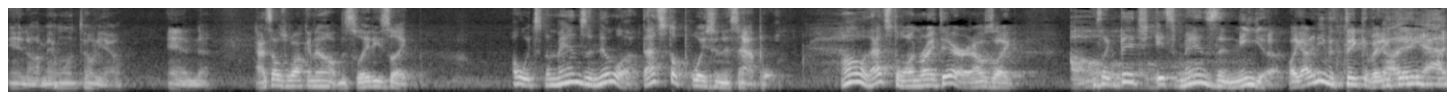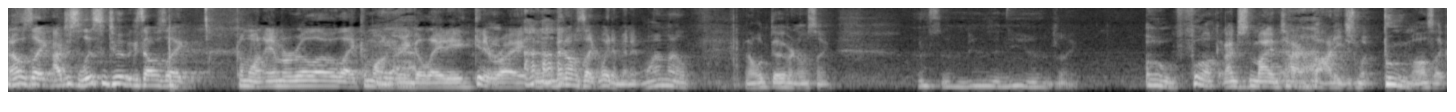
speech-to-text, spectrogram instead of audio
in uh, Manuel Antonio, and as I was walking out, this lady's like, "Oh, it's the manzanilla. That's the poisonous apple. Oh, that's the one right there." And I was like. I was like, bitch, it's manzanilla. Like, I didn't even think of anything. Oh, yeah, and I was like, I just listened to it because I was like, come on, Amarillo. Like, come on, Yeah. gringo lady. Get it right. And then I was like, wait a minute. Why am I. And I looked over and I was like, that's the manzanilla. I was like, oh, fuck. And I just, my entire body just went boom. I was like,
